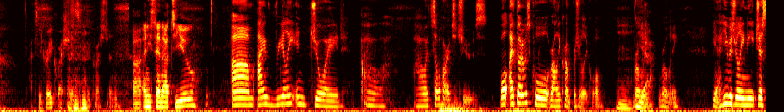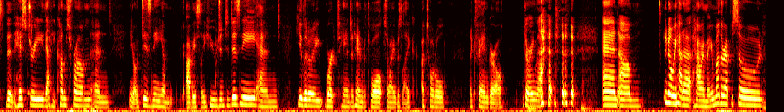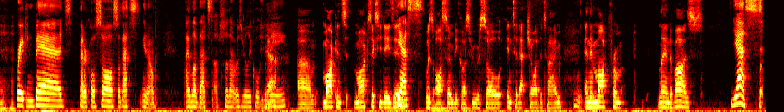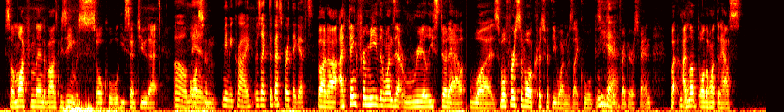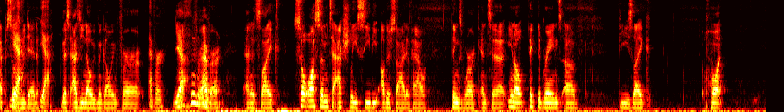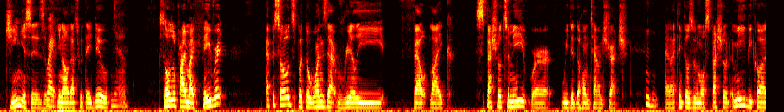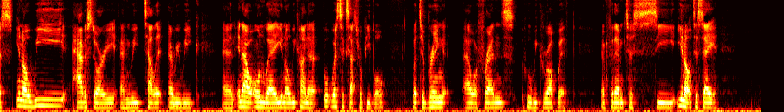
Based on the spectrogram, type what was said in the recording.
that's a great question. that's a good question. Uh, any stand out to you? Um, I really enjoyed. Oh, oh, it's so hard to choose. Well, I thought it was cool. Rolly Crump was really cool. Rolly, Yeah. Rolly. Yeah, he was really neat. Just the history that he comes from, and you know, Disney. I'm obviously huge into Disney, and he literally worked hand in hand with Walt. So I was like a total like fangirl during that. and um, you know, we had a How I Met Your Mother episode, Breaking Bad, Better Call Saul. So that's you know, I love that stuff. So that was really cool for Yeah. me. Um, Mark and Mark sixty days in. Yes. was awesome because we were so into that show at the time, Mm-hmm. and then Mark from Land of Oz. Yes. So Mark from Land of Oz Museum was so cool. He sent you that. Oh man, Awesome. made me cry. It was like the best birthday gift. But uh, I think for me, the ones that really stood out was well, first of all, Chris Fifty One was like cool because he's a Yeah. Mm-hmm. big Fred Durst fan. But I loved all the haunted house episodes Yeah, we did. yeah. Because as you know, we've been going for Ever. yeah forever, and it's like so awesome to actually see the other side of how things work and to you know pick the brains of these like haunt geniuses. Right. You know that's what they do. Yeah. So those are probably my favorite episodes, but the ones that really felt like special to me were we did the hometown stretch. Mm-hmm. and I think those are the most special to me because, you know, we have a story and we tell it every mm-hmm. week. And in our own way, you know, we kind of, we're successful people. But to bring our friends who we grew up with and for them to see, you know, to say,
